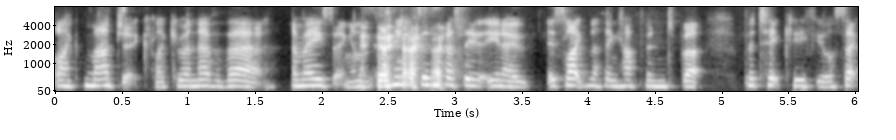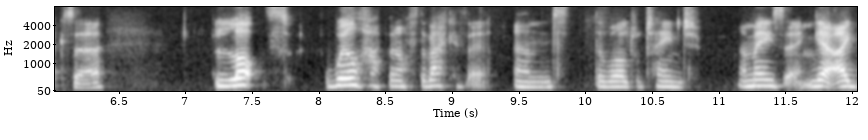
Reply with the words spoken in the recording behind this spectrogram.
like magic like you were never there amazing and i think it's interesting that you know it's like nothing happened but particularly for your sector lots will happen off the back of it and the world will change. Amazing. Yeah i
